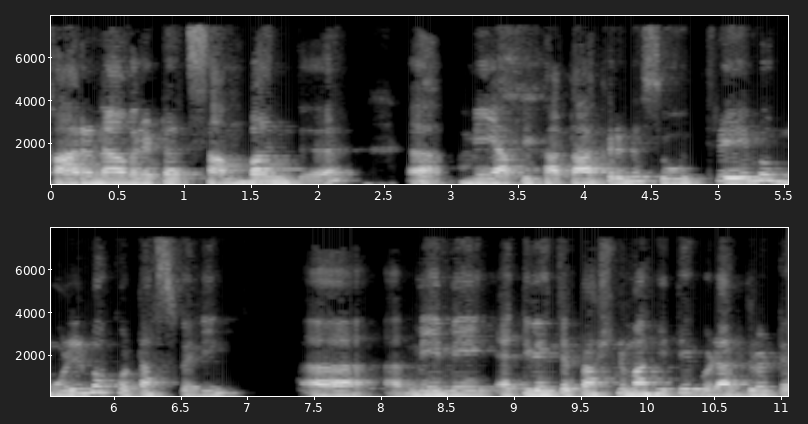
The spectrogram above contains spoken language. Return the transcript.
කාරණාවලට සම්බන්ධ මේ අපි කතා කරන සූත්‍රයේම මුල්ම කොටස් වලින් මේ මේ ඇතිවෙච්ච ප්‍රශ්න මම හිතේ ගොඩක් දුරට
